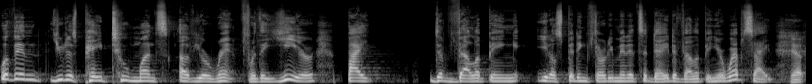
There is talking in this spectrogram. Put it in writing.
well, then you just paid two months of your rent for the year by developing, you know, spending 30 minutes a day developing your website. Yep.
